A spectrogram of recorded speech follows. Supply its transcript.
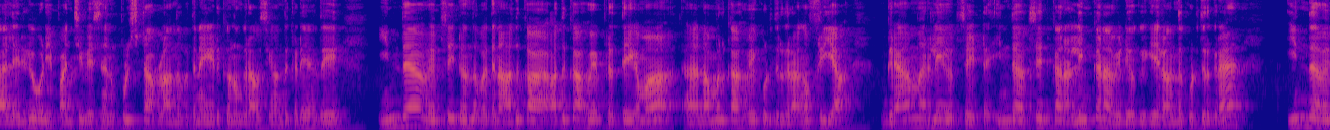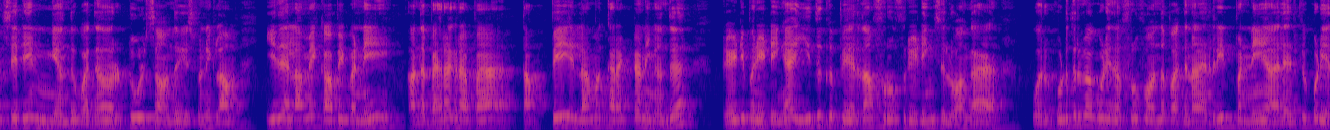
அதில் இருக்கக்கூடிய பஞ்சுவேஷன் ஃபுல் ஸ்டாப்லாம் வந்து பார்த்திங்கன்னா எடுக்கணுங்கிற அவசியம் வந்து கிடையாது. இந்த வெப்சைட் வந்து பார்த்திங்கன்னா அதுக்காக அதுக்காகவே பிரத்யேகமாக நம்மளுக்காகவே கொடுத்துருக்குறாங்க ஃப்ரீயாக கிராமர்லி வெப்சைட் இந்த வெப்சைட்டுக்கான லிங்க்கை நான் வீடியோக்கு கீழே வந்து கொடுத்துருக்குறேன். இந்த வெப்சைட்டையும் நீங்கள் வந்து பார்த்தீங்கன்னா ஒரு டூல்ஸாக வந்து யூஸ் பண்ணிக்கலாம். இது எல்லாமே காப்பி பண்ணி அந்த பேராகிராஃபை தப்பே இல்லாமல் கரெக்டாக நீங்கள் வந்து ரெடி பண்ணிட்டீங்க. இதுக்கு பேர் தான் ப்ரூஃப் ரீடிங் சொல்லுவாங்க. ஒரு கொடுத்துருக்கக்கூடிய இந்த ப்ரூஃபை வந்து பார்த்தீங்கன்னா ரீட் பண்ணி அதில் இருக்கக்கூடிய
